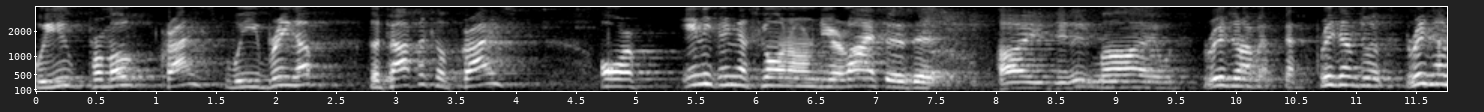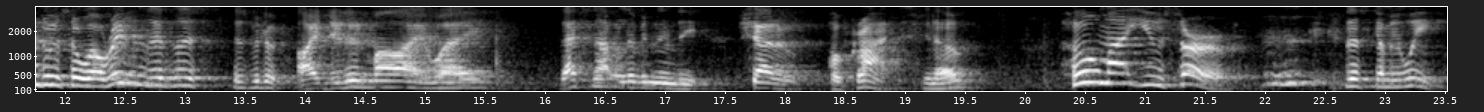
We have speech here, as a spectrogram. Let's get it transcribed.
Will you promote Christ? Will you bring up the topic of Christ? Or anything that's going on in your life is that I did it my reason I'm reason I'm doing the reason I'm doing so well, reason is, is because I did it my way. That's not living in the shadow of Christ, you know. Who might you serve this coming week,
